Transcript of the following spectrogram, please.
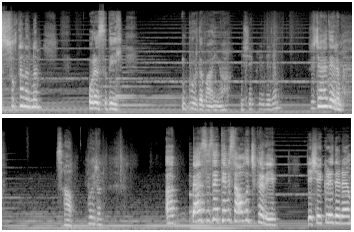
Sultan Hanım. Orası değil. Burada banyo. Teşekkür ederim. Rica ederim. Sağ ol. Buyurun. Aa, ben size temiz havlu çıkarayım. Teşekkür ederim.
